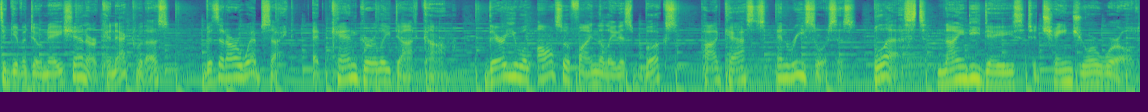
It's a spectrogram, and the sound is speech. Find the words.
To give a donation or connect with us, visit our website at kengurley.com. There you will also find the latest books, podcasts, and resources. Blessed 90 Days to Change Your World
